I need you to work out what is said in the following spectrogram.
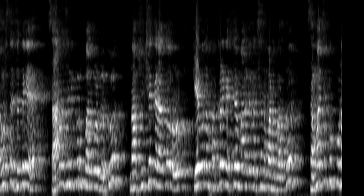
ಸಂಸ್ಥೆ ಜೊತೆಗೆ ಸಾರ್ವಜನಿಕರು ಪಾಲ್ಗೊಳ್ಬೇಕು. ನಾವು ಶಿಕ್ಷಕರಾದವರು ಕೇವಲ ಮಕ್ಕಳಿಗೆ ಅಷ್ಟೇ ಮಾರ್ಗದರ್ಶನ ಮಾಡಬಾರ್ದು. ಸಮಾಜಕ್ಕೂ ಕೂಡ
